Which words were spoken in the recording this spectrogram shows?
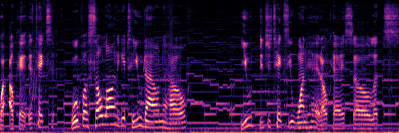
What? Okay, it takes Wooper so long to get to you down health. You, it just takes you one hit. Okay, so let's...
